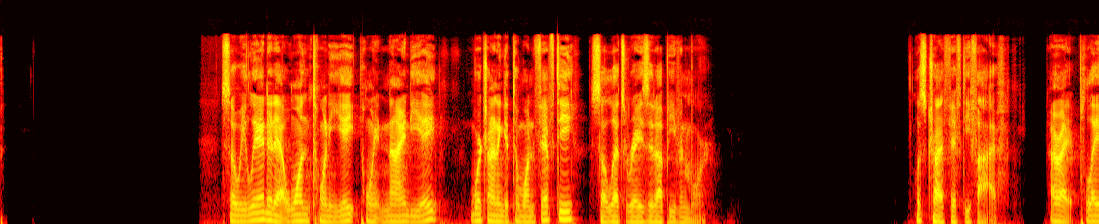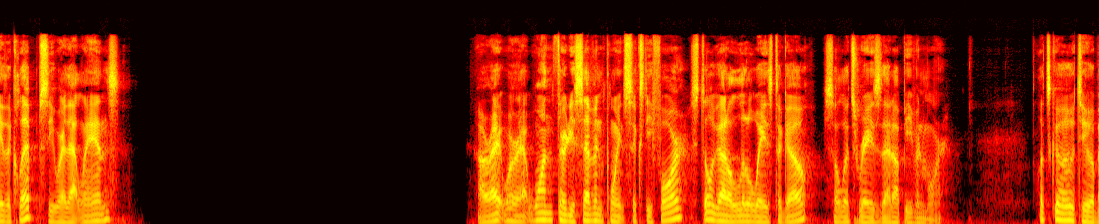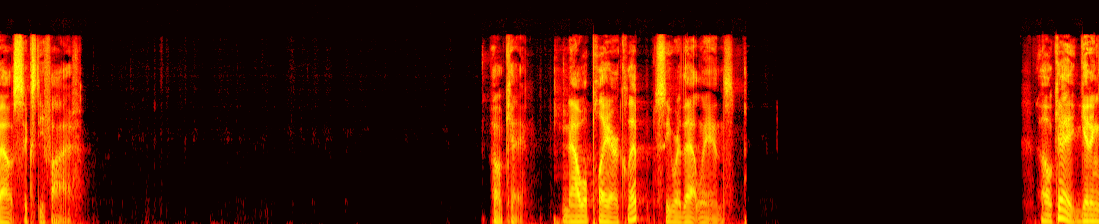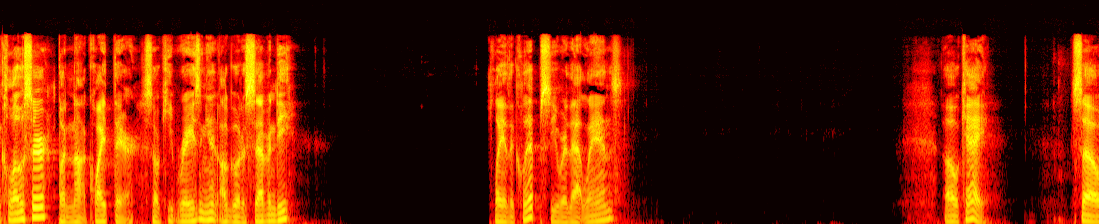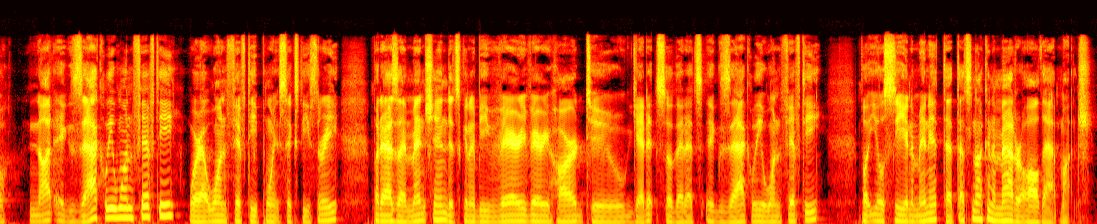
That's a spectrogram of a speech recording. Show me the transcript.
So we landed at 128.98. We're trying to get to 150, so let's raise it up even more. Let's try 55. All right, play the clip, see where that lands. All right, we're at 137.64. Still got a little ways to go, so let's raise that up even more. Let's go to about 65. Okay, now we'll play our clip, see where that lands. Okay, getting closer, but not quite there. So keep raising it. I'll go to 70. Play the clip, see where that lands. Okay. So not exactly 150. We're at 150.63. But as I mentioned, it's going to be very, very hard to get it so that it's exactly 150. But you'll see in a minute that that's not going to matter all that much.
